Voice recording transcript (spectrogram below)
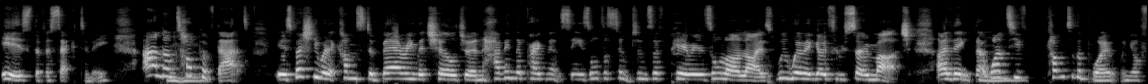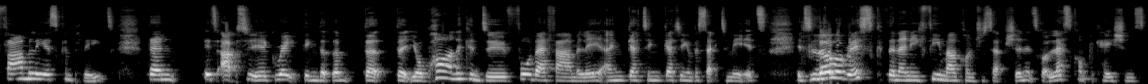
is the vasectomy and on mm-hmm. top of that especially when it comes to bearing the children having the pregnancies all the symptoms of periods all our lives we women go through so much i think that mm-hmm. once you've come to the point when your family is complete then it's absolutely a great thing that the that that your partner can do for their family and getting getting a vasectomy. It's it's lower risk than any female contraception. It's got less complications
